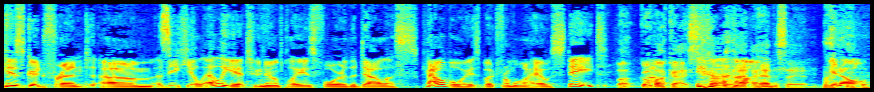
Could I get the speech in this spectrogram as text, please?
his good friend um, Ezekiel Elliott, who now plays for the Dallas Cowboys, but from Ohio State. Buck, go Buckeyes. Sorry, I, I had to say it. You know,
